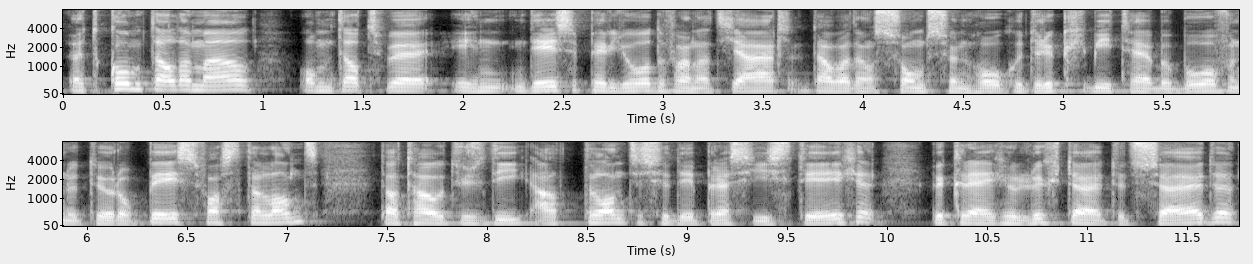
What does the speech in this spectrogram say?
Het komt allemaal omdat we in deze periode van het jaar, dat we dan soms een hoge drukgebied hebben boven het Europees vasteland. Dat houdt dus die Atlantische depressies tegen. We krijgen lucht uit het zuiden,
